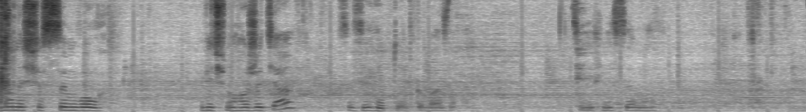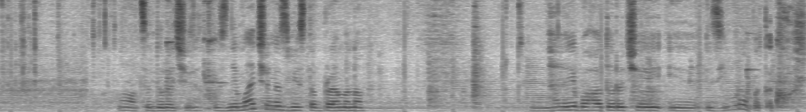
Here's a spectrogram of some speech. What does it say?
у мене ще символ вічного життя. Це з Єгипту я привезла. Це їхній символ. А, це, до речі, з Німеччини, з міста Бремена. У мене є багато речей і з Європи також.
